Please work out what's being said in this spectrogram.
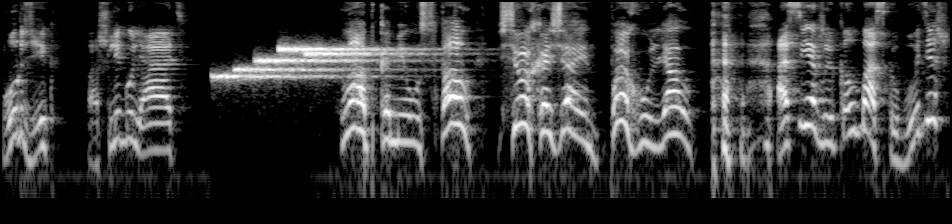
Мурзик, пошли гулять. Лапками устал, все, хозяин, погулял. А свежую колбаску будешь?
